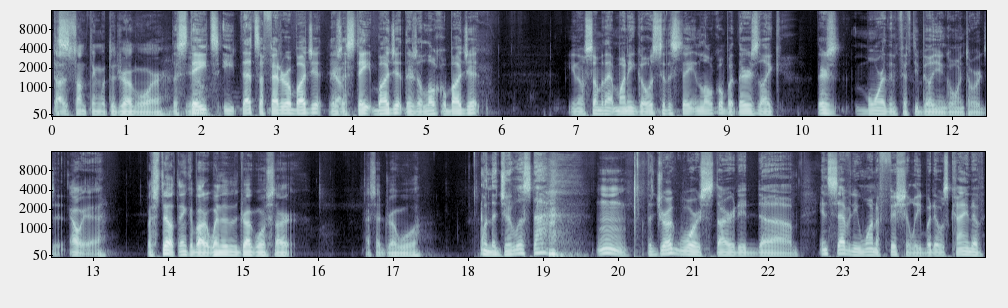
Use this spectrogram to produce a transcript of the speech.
does something with the drug war. know. The states eat. That's a federal budget. There's Yeah. a state budget. There's a local budget. You know, some of that money goes to the state and local, but there's like there's more than fifty billion going towards it. Oh yeah. But still, think about it. When did the drug war start? I said drug war. When the drug war started, mm, the drug war started uh, in '71 officially, but it was kind of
